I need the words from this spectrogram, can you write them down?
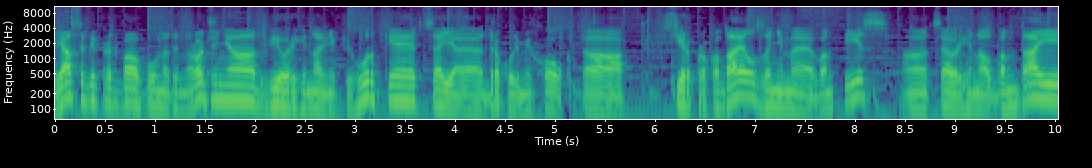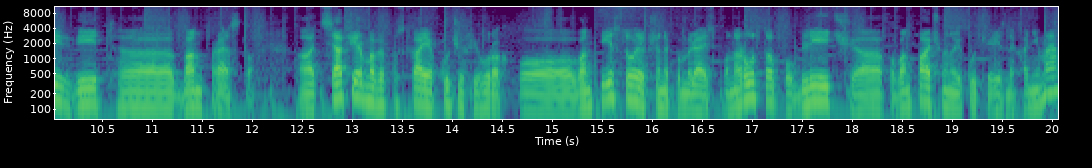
Я собі придбав був на день народження дві оригінальні фігурки. Це є Дракуль Міхоук та Сір Крокодайл з аніме One Piece. Е, Це оригінал Бандай від е, Band Presto. Е, Ця фірма випускає кучу фігурок по One Piece, якщо не помиляюсь, по Наруто, по е, по One Punch Man і кучу різних аніме.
